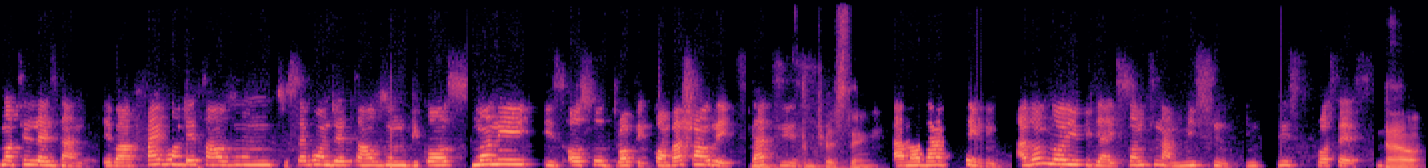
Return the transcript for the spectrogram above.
nothing less than about 500,000 to 700,000 because money is also dropping. Conversion rate, hmm, that is interesting. Another thing. I don't know if there is something I'm missing in this process. Now,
